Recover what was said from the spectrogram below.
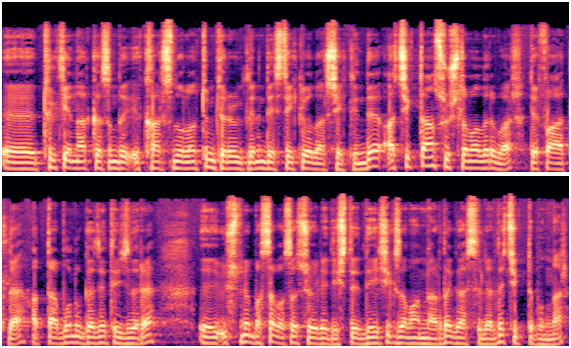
e, Türkiye'nin arkasında karşısında olan tüm terör örgütlerini destekliyorlar şeklinde açıktan suçlamaları var defaatle. Hatta bunu gazetecilere e, üstüne basa basa söyledi. İşte değişik zamanlarda gazetelerde çıktı bunlar.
